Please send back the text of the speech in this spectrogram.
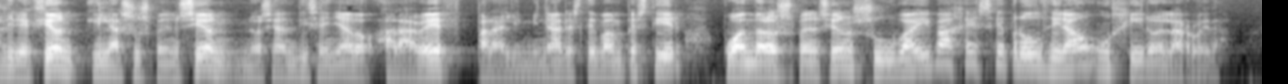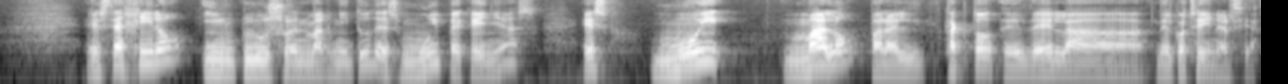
dirección y la suspensión no se han diseñado a la vez para eliminar este bump steer, cuando la suspensión suba y baje se producirá un giro en la rueda. Este giro, incluso en magnitudes muy pequeñas, es muy malo para el tacto del coche de inercia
